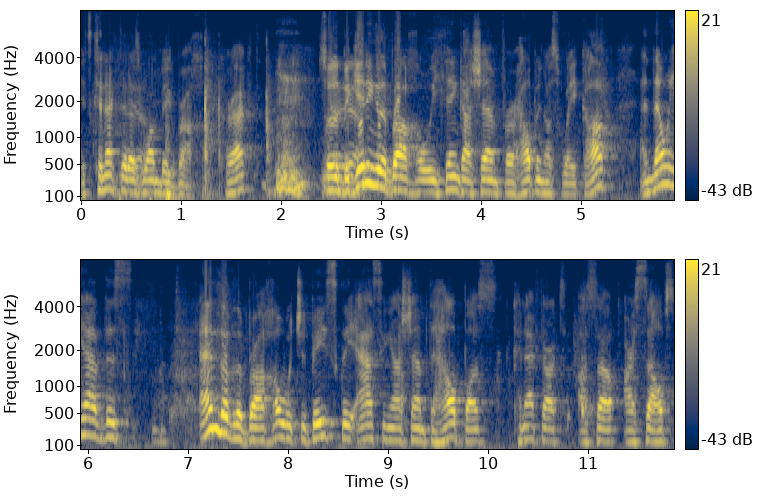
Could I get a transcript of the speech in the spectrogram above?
It's connected as one big bracha, correct? so Yeah, the yeah. beginning of the bracha, we thank Hashem for helping us wake up, and then we have this end of the bracha, which is basically asking Hashem to help us connect our, oursel- ourselves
